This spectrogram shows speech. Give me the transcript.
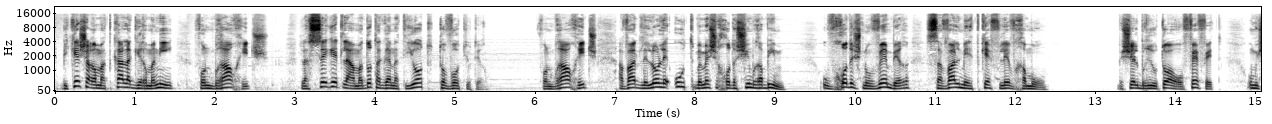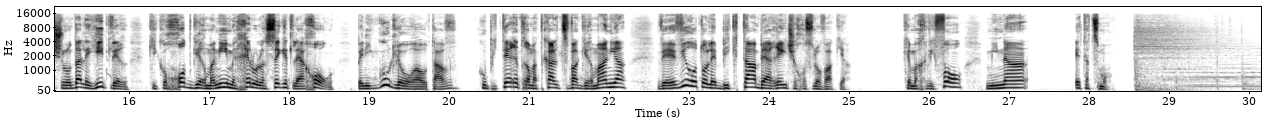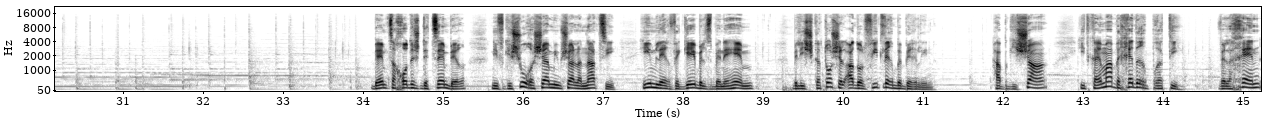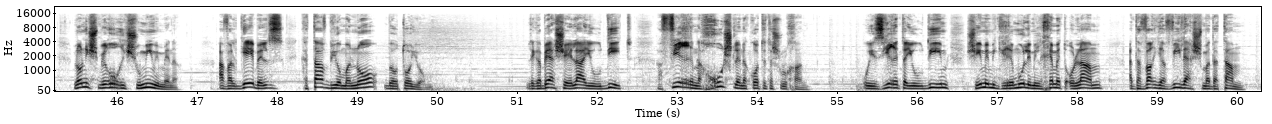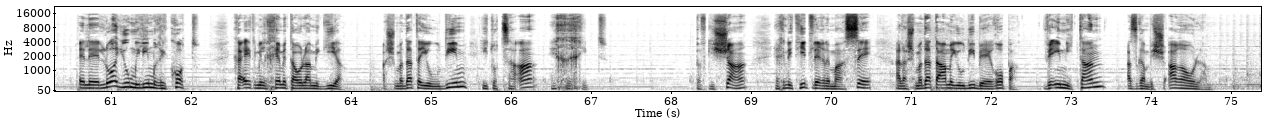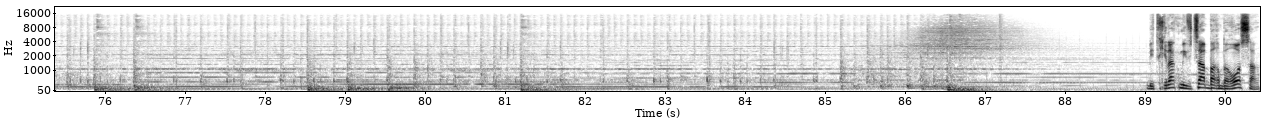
ביקש הרמטכ"ל הגרמני, פון בראוכיץ', לסגת לעמדות הגנתיות טובות יותר. פון בראוכיץ' עבד ללא לאות במשך חודשים רבים, ובחודש נובמבר סבל מהתקף לב חמור. בשל בריאותו הרופפת, ומשנודע להיטלר כי כוחות גרמניים החלו לסגת לאחור, בניגוד להוראותיו, הוא פיטר את רמטכ"ל צבא גרמניה והעביר אותו לבקתה בערי צ'כוסלובקיה. כמחליפו מינה את עצמו. באמצע חודש דצמבר נפגשו ראשי הממשל הנאצי, הימלר וגייבלס ביניהם, בלשכתו של אדולף היטלר בברלין. הפגישה התקיימה בחדר פרטי, ולכן לא נשמרו רישומים ממנה, אבל גייבלס כתב ביומנו באותו יום. לגבי השאלה היהודית, הפירר נחוש לנקות את השולחן. הוא הזהיר את היהודים שאם הם יגרמו למלחמת עולם, הדבר יביא להשמדתם. אלה לא היו מילים ריקות. כעת מלחמת העולם הגיעה. השמדת היהודים היא תוצאה הכרחית. בפגישה החליט היטלר למעשה על השמדת העם היהודי באירופה, ואם ניתן, אז גם בשאר העולם. בתחילת מבצע ברברוסה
